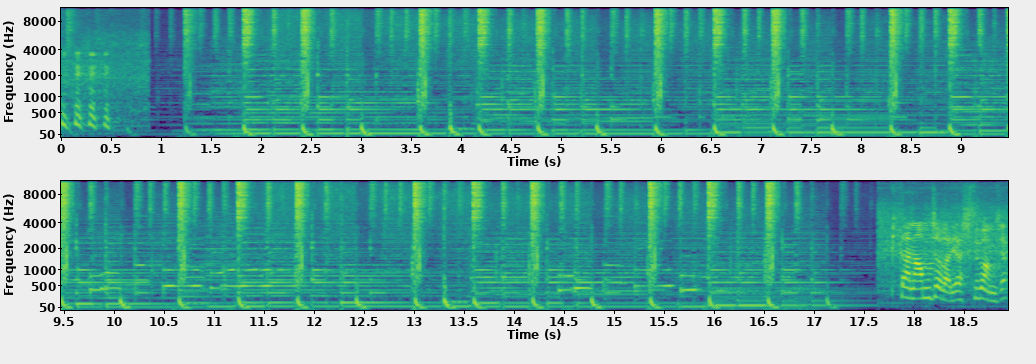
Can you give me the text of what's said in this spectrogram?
Bir tane amca var, yaşlı bir amca.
